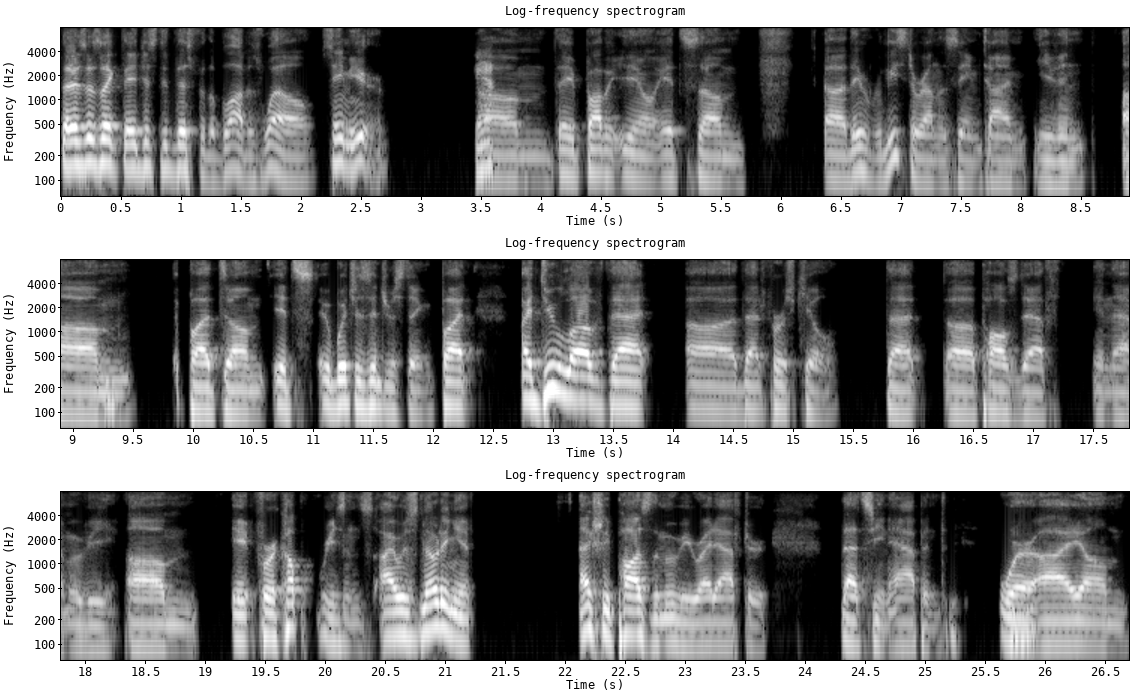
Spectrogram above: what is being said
that it's just like they just did this for the blob as well, same year. Yeah. Um they probably you know it's um uh they were released around the same time even. Um but um it's which is interesting. But I do love that uh that first kill, that uh Paul's death in that movie. Um, it for a couple reasons. I was noting it. I actually paused the movie right after that scene happened, where mm-hmm. I um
